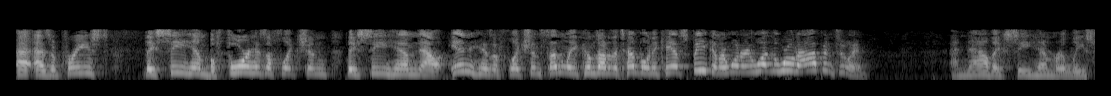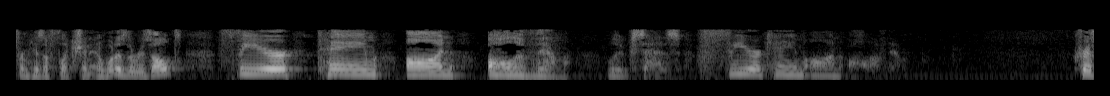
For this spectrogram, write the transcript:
as a priest. They see him before his affliction. They see him now in his affliction. Suddenly he comes out of the temple and he can't speak, and they're wondering what in the world happened to him. And now they see him released from his affliction. And what is the result? Fear came on all of them, Luke says. Fear came on all of them. Chris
